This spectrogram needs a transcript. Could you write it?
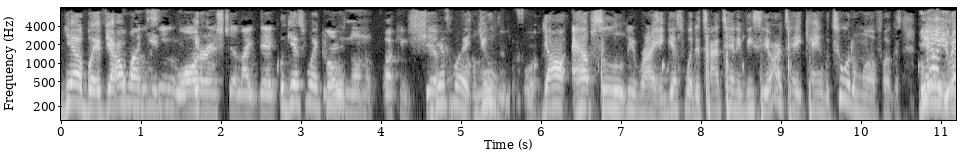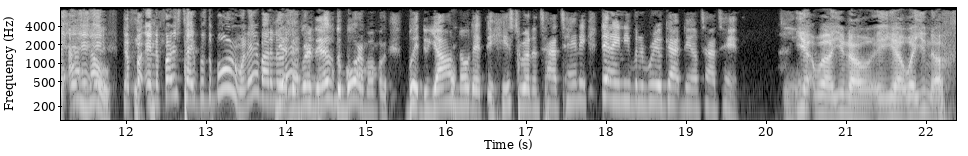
Yeah, but if y'all want to get, seen water and shit like that but guess what, Chris? floating on a fucking ship. Guess what? You before. y'all absolutely right. And guess what? The Titanic VCR tape came with two of the motherfuckers. Yeah, Believe you. me, And, I know. and the, and the first tape was the boring one. Everybody know Yeah, that. the, that was the boring motherfucker. But do y'all know that the history of the Titanic, that ain't even the real goddamn Titanic. Yeah, well, you know, yeah, well, you know.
